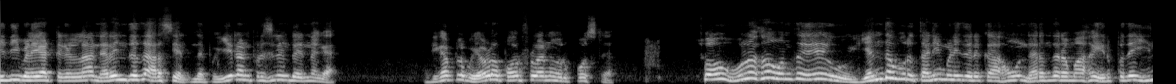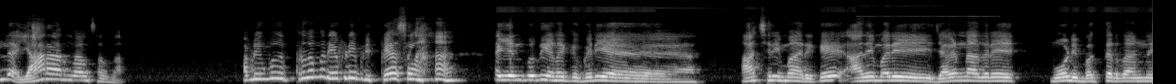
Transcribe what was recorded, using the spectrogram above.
விதி விளையாட்டுகள்லாம் நிறைந்தது அரசியல். இந்த இப்போ ஈரான் பிரசிடென்ட் என்னங்க? அதிகாரத்தில் இப்போ எவ்வளோ பவர்ஃபுல்லான ஒரு போஸ்ட் ஸோ உலகம் வந்து எந்த ஒரு தனி மனிதருக்காகவும் நிரந்தரமாக இருப்பதே இல்லை. யாரா இருந்தாலும் சரிதான். அப்படிங்கும்போது பிரதமர் எப்படி இப்படி பேசலாம் என்பது எனக்கு பெரிய ஆச்சரியமா இருக்கு. அதே மாதிரி ஜெகநாதரே மோடி பக்தர் தான்னு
